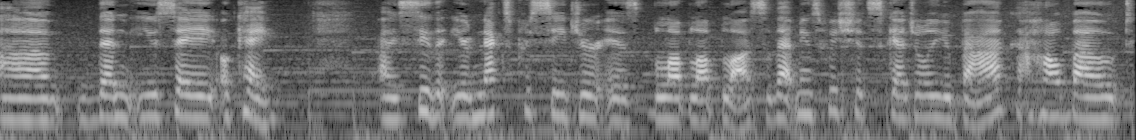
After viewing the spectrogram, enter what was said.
Um, then you say, okay, I see that your next procedure is blah, blah, blah. So that means we should schedule you back. How about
